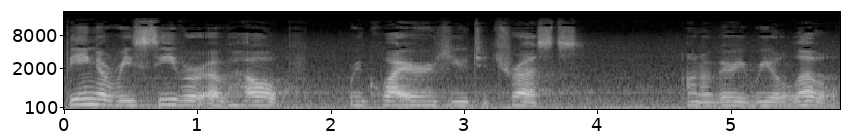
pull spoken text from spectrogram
being a receiver of help requires you to trust on a very real level.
